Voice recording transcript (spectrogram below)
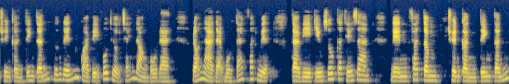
chuyên cần tinh tấn hướng đến quả vị vô thượng chánh đẳng Bồ Đà. Đó là Đại Bồ Tát phát nguyện. Tại vì cứu giúp các thế gian, nên phát tâm chuyên cần tinh tấn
